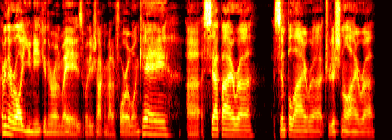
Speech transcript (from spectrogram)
I mean, they're all unique in their own ways, whether you're talking about a 401k, uh, a SEP IRA, a simple IRA, a traditional IRA.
